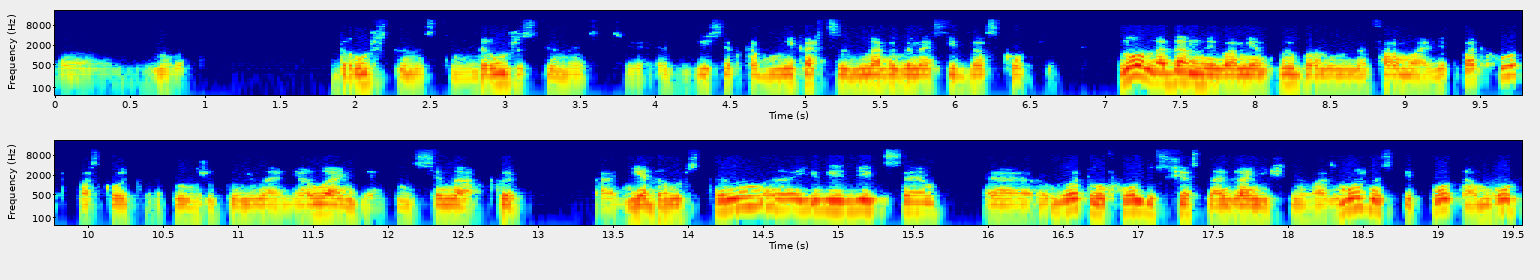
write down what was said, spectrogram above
ну, вот, дружественность, недружественность. Здесь, это, мне кажется, надо выносить за скобки. Но на данный момент выбран именно формальный подход, поскольку, как вы уже упоминали, Ирландия отнесена к э, недружественным юрисдикциям, Э, у этого фонда существенно ограниченные возможности по тому,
